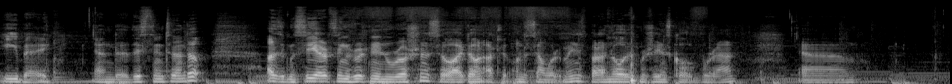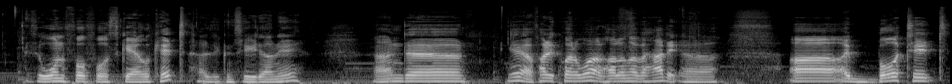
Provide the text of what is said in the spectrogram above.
eBay and uh, this thing turned up. As you can see everything's written in Russian so I don't actually understand what it means but I know this machine is called Buran. Um, it's a 144 scale kit, as you can see down here. And uh, yeah, I've had it quite a while. How long have I had it? Uh, uh, I bought it,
